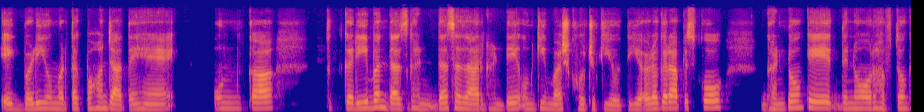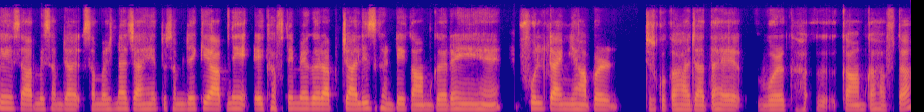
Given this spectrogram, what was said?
ایک بڑی عمر تک پہنچ جاتے ہیں، ان کا قریباً دس گھنٹے دس ہزار گھنٹے ان کی مشق ہو چکی ہوتی ہے۔ اور اگر آپ اس کو گھنٹوں کے، دنوں اور ہفتوں کے حساب میں سمجھا، سمجھنا چاہیں تو سمجھے کہ آپ نے ایک ہفتے میں اگر آپ چالیس گھنٹے کام کر رہے ہیں فل ٹائم یہاں پر جس کو کہا جاتا ہے ورک کام کا ہفتہ،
